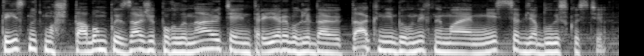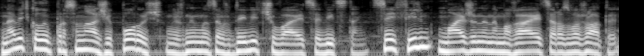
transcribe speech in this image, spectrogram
тиснуть масштабом, пейзажі поглинають, а інтер'єри виглядають так, ніби в них немає місця для близькості. Навіть коли персонажі поруч, між ними завжди відчувається відстань. Цей фільм майже не намагається розважати.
